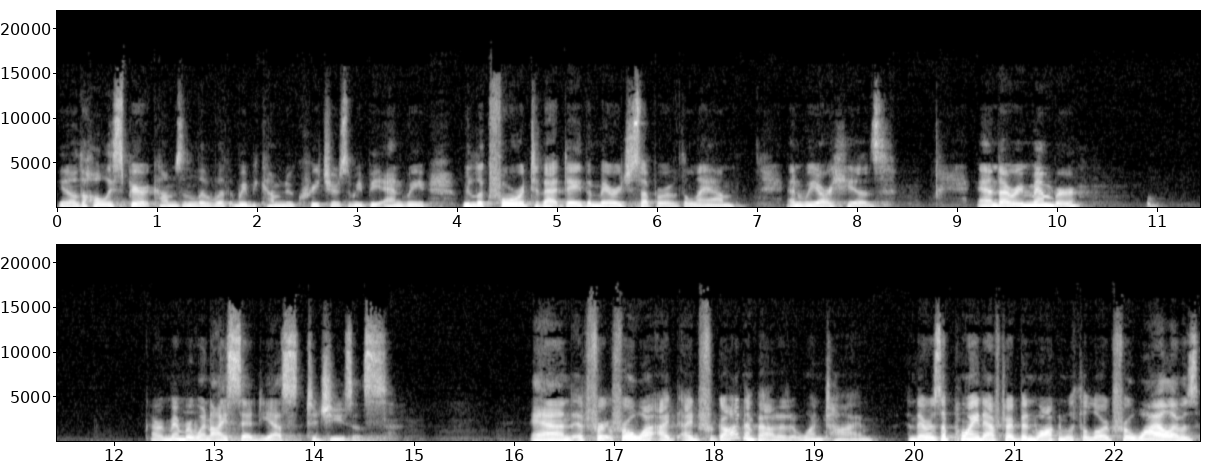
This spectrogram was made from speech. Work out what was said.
you know the holy spirit comes and live with we become new creatures. We be, and we we look forward to that day the marriage supper of the lamb and we are his. And i remember i remember when i said yes to jesus. And for, for a while I'd, I'd forgotten about it at one time. And there was a point after i'd been walking with the lord for a while i was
